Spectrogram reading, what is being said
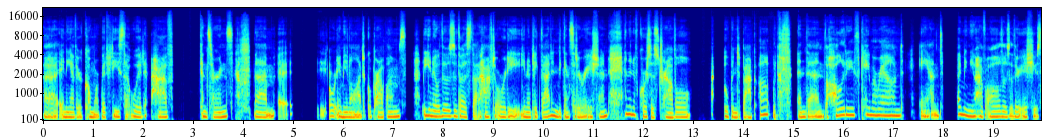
uh, any other comorbidities that would have concerns, um, or immunological problems. You know, those of us that have to already, you know, take that into consideration. And then, of course, as travel opened back up and then the holidays came around and I mean, you have all those other issues.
